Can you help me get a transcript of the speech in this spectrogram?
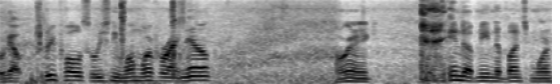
We got three poles, so we just need one more for right now. We're gonna end up needing a bunch more.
